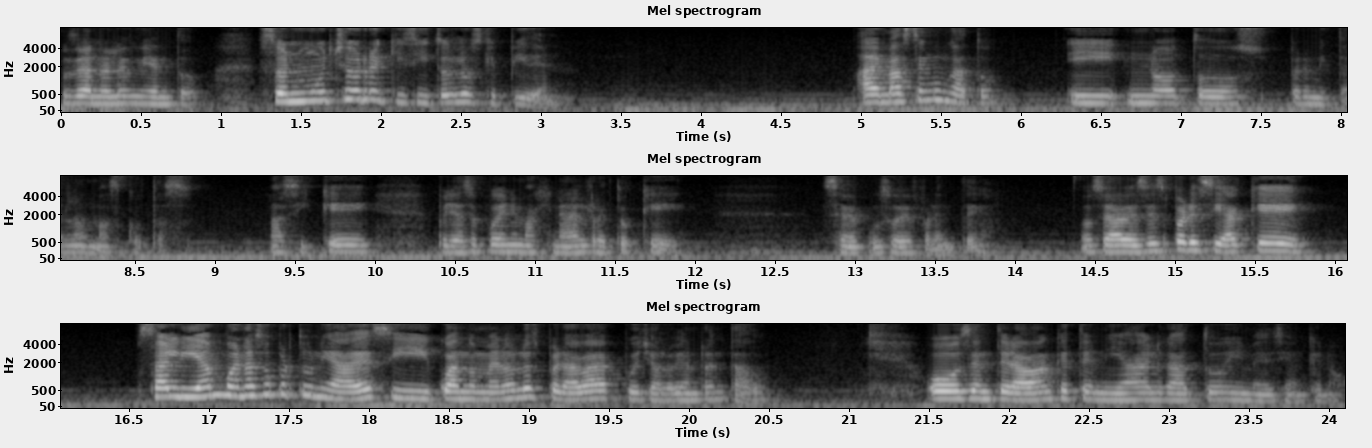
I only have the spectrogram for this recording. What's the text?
O sea, no les miento. Son muchos requisitos los que piden. Además tengo un gato y no todos permiten las mascotas. Así que pues ya se pueden imaginar el reto que se me puso de frente. O sea, a veces parecía que salían buenas oportunidades y cuando menos lo esperaba pues ya lo habían rentado. O se enteraban que tenía el gato y me decían que no.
